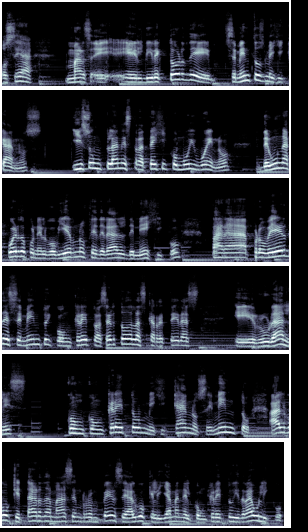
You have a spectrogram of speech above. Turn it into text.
O sea, eh, el director de Cementos Mexicanos hizo un plan estratégico muy bueno de un acuerdo con el gobierno federal de México para proveer de cemento y concreto, hacer todas las carreteras eh, rurales con concreto mexicano, cemento, algo que tarda más en romperse, algo que le llaman el concreto hidráulico.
